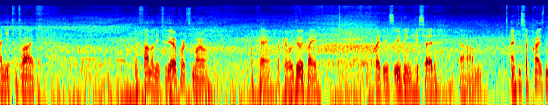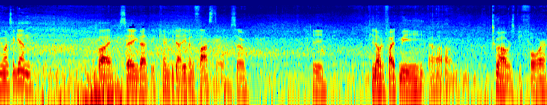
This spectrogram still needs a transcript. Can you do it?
I need to drive my family to the airport tomorrow. Okay, okay, we'll do it by by this evening, he said. Um, and he surprised me once again by saying that it can be done even faster. So he he notified me um, two hours before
